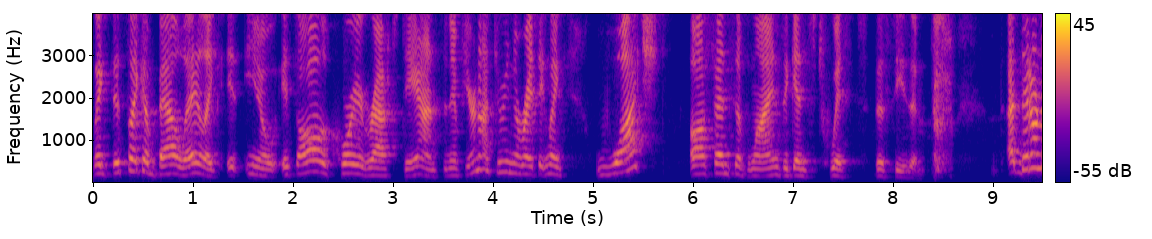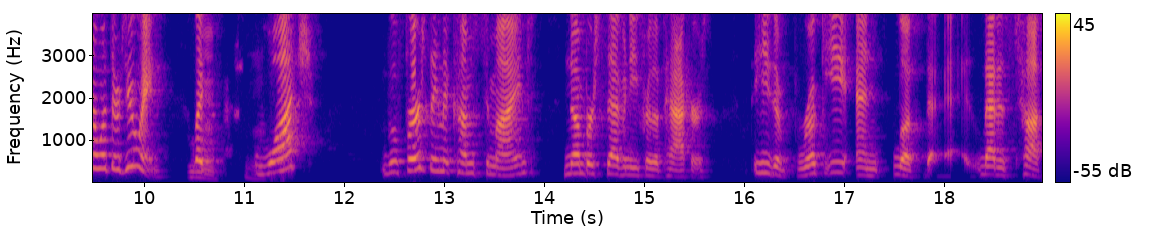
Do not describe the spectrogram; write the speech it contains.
like it's like a ballet, like it, you know, it's all a choreographed dance. And if you're not doing the right thing, like watch offensive lines against twists this season. Uh, they don't know what they're doing. Like, mm-hmm. watch the first thing that comes to mind number 70 for the Packers. He's a rookie. And look, that, that is tough.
